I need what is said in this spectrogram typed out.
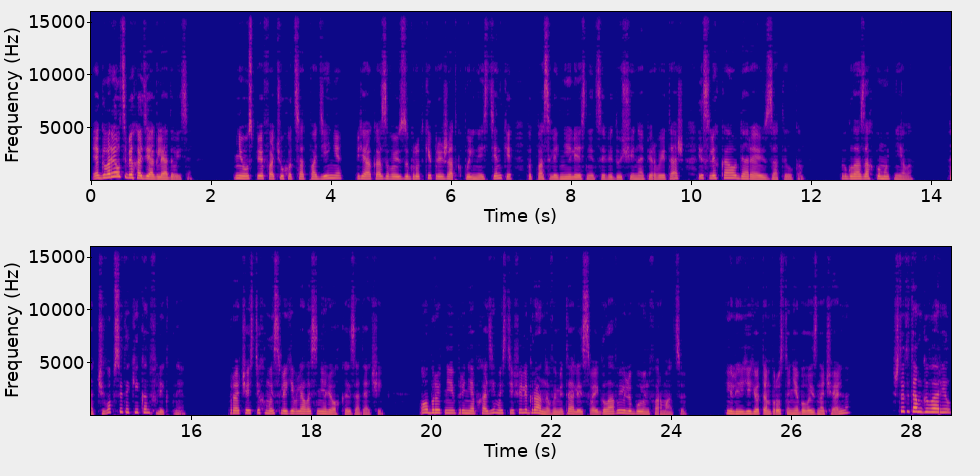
я говорил тебе, ходи, оглядывайся!» Не успев очухаться от падения, я оказываюсь за грудки прижат к пыльной стенке под последней лестницей, ведущей на первый этаж, и слегка ударяюсь затылком. В глазах помутнело. Отчего псы такие конфликтные? Прочесть их мысли являлось нелегкой задачей. Оборотни при необходимости филигранно выметали из своей головы любую информацию. Или ее там просто не было изначально? «Что ты там говорил?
